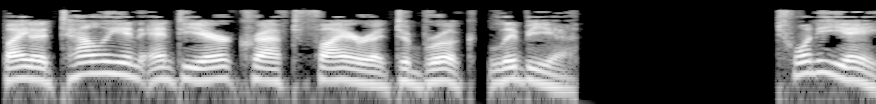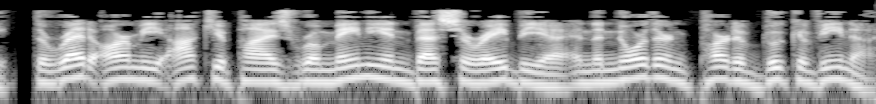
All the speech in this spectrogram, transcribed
by Italian anti-aircraft fire at Tobruk, Libya 28. The Red Army occupies Romanian Bessarabia and the northern part of Bukovina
